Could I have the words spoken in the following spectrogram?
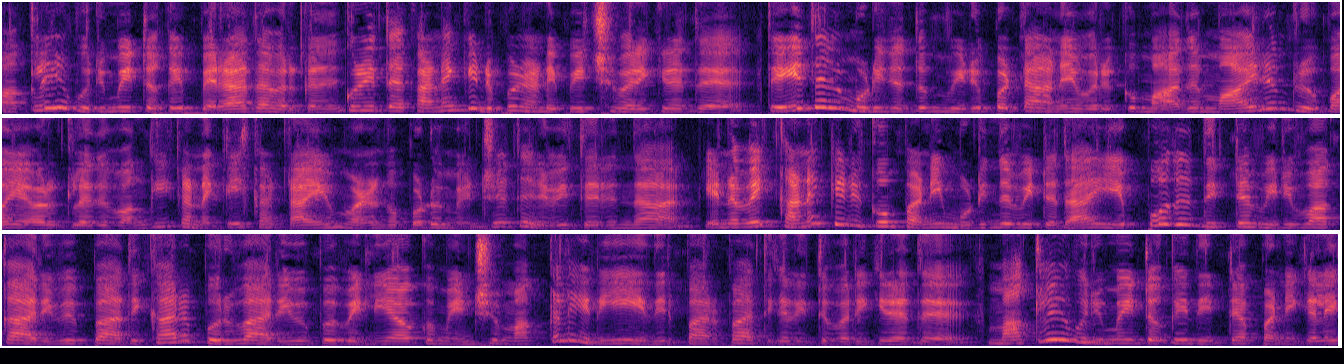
மகளிர் உரிமை தொகை பெறாதவர்கள் குறித்த கணக்கெடுப்பு நடைபெற்று வருகிறது. தேர்தல் முடிந்ததும் விடுபட்ட அனைவருக்கும் மாதம் ஆயிரம் ரூபாய் அவர்களது வங்கி கணக்கில் கட்டாயம் வழங்கப்படும் என்று தெரிவித்திருந்தார். எனவே கணக்கெடுக்கும் பணி முடிந்துவிட்டதா எப்போது திட்ட விரிவாக்க அறிவிப்பு அதிகாரப்பூர்வ அறிவிப்பு வெளியாகும் என்று மக்களிடையே எதிர்பார்ப்பு அதிகரித்து வருகிறது. மகளிர் உரிமை தொகை திட்ட பணிகளை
